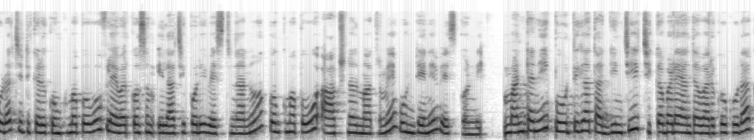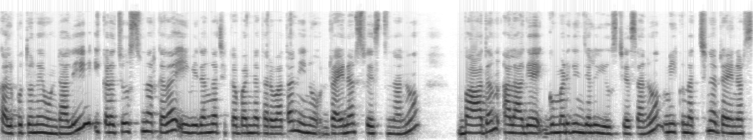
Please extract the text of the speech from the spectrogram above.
కూడా చిటికెడు కుంకుమ పువ్వు ఫ్లేవర్ కోసం ఇలాచి పొడి వేస్తున్నాను. కుంకుమ పువ్వు ఆప్షనల్ మాత్రమే ఉంటేనే వేసుకోండి. మంటని పూర్తిగా తగ్గించి చిక్కబడేంత వరకు కూడా కలుపుతూనే ఉండాలి. ఇక్కడ చూస్తున్నారు కదా ఈ విధంగా చిక్కబడిన తర్వాత నేను డ్రైనర్స్ వేస్తున్నాను. బాదం అలాగే గుమ్మడి గింజలు యూస్ చేశాను. మీకు నచ్చిన డ్రైనర్స్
